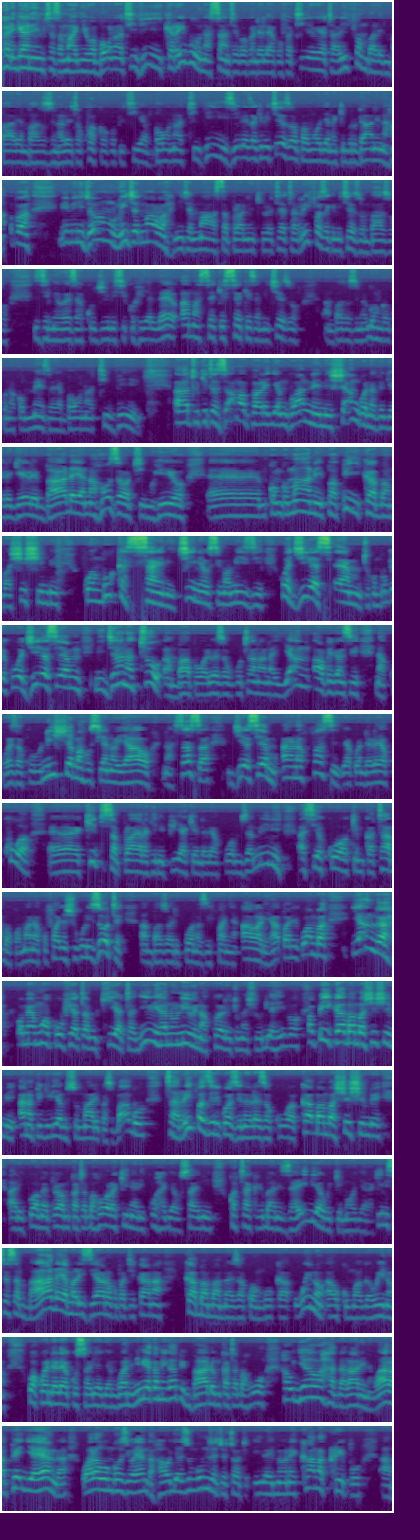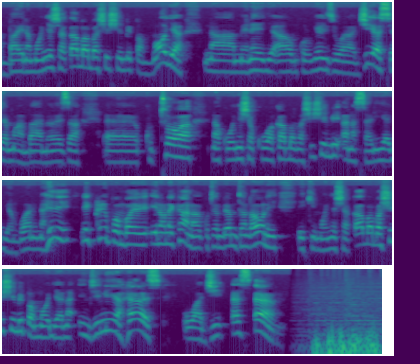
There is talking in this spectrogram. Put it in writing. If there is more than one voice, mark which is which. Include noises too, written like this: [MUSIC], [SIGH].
Speaker 1: hali gani mtazamaji wa Bona TV, karibu na asante kwa kuendelea kufuatilia taarifa mbalimbali ambazo zinaletwa kwako kupitia Bona TV, zile za kimichezo pamoja na kiburudani. Na hapa mimi ni John Richard Marwa, nite master plan, nikiletea taarifa za kimichezo ambazo zimeweza kujili siku hii ya leo, ama sekeseke seke za michezo ambazo zimegonga kunako meza ya Bona TV. Uh, tukitazama pale Jangwani ni shangwe na vigelegele baada ya nahoza wa timu hiyo eh, mkongomani Papi Kabamba Shishimbi kuanguka saini chini ya usimamizi wa GSM. Tukumbuke kuwa GSM ni jana tu ambapo waliweza kukutana na Young Africans na kuweza kurudisha mahusiano yao, na sasa GSM ana nafasi ya kuendelea kuwa eh, kit supplier, lakini pia akiendelea kuwa mdhamini asiyekuwa wa kimkataba, kwa maana ya kufanya shughuli zote ambazo alikuwa anazifanya awali. Hapa ni kwamba Yanga wameamua kufyata mkia, tajiri hanuniwi, na kweli tumeshuhudia hivyo. Papi Kabamba Shishimbi anapigilia msumari kwa sababu taarifa zilikuwa zinaeleza kuwa Kabamba Shishimbi alikuwa amepewa mkataba huo, lakini alikuwa hajausaini kwa takribani zaidi ya wiki moja. Lakini sasa baada ya maliziano kupatikana, Kabamba ameweza kuanguka wino au kumwaga wino wa kuendelea kusalia Jangwani. Ni miaka mingapi? Bado mkataba huo haujawa hadharani, na wala peji ya Yanga wala uongozi wa Yanga haujazungumza chochote, ila imeonekana kripu ambayo inamwonyesha Kabamba Shishimbi pamoja na meneja au mkurugenzi wa GSM ambaye ameweza eh, kutoa na kuonyesha kuwa Kabamba Shishimbi anasalia Jangwani, na hii ni kripu ambayo inaonekana kutembea mtandaoni ikimwonyesha Kabamba Shishimbi pamoja na engineer Harris wa GSM.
